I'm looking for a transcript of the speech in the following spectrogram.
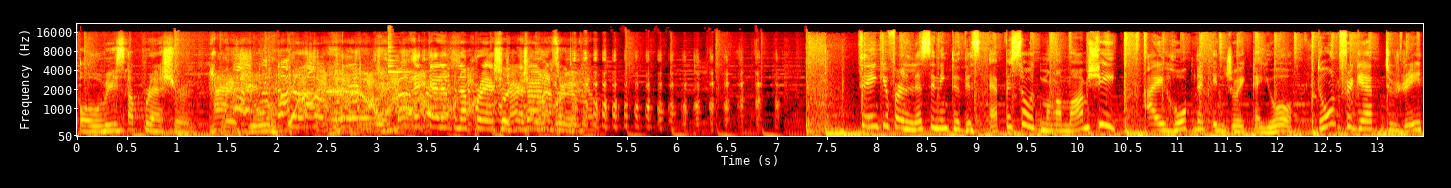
always a pressure. Pleasure. Bakit ka na na-pressure? Char, char na, Sir Toby. Thank you for listening to this episode, mga Momshi. I hope nag-enjoy kayo. Don't forget to rate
